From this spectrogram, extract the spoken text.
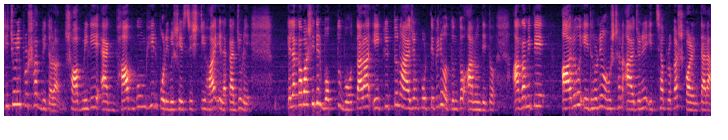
খিচুড়ি প্রসাদ বিতরণ। সব মিলিয়ে এক ভাবগম্ভীর পরিবেশের সৃষ্টি হয় এলাকা জুড়ে। এলাকাবাসীদের বক্তব্য, তারা এই কীর্তন আয়োজন করতে পেরে অত্যন্ত আনন্দিত। আগামীতে আরও এই ধরনের অনুষ্ঠান আয়োজনের ইচ্ছা প্রকাশ করেন তারা।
